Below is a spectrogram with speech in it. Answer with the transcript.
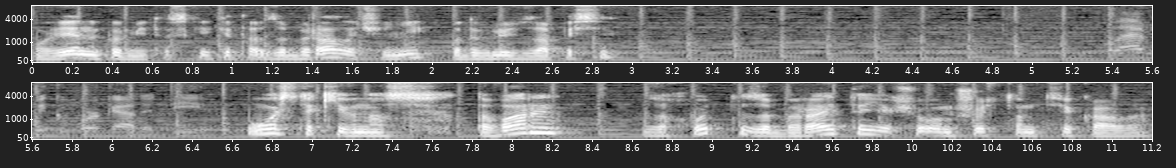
О, я не помітив, скільки там забирали чи ні, подивлюсь в записі. Ось такі в нас товари. Заходьте, забирайте, якщо вам щось там цікаве.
